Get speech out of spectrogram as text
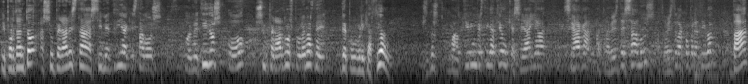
Y por tanto a superar esta asimetría que estamos metidos o superar los problemas de, de publicación. Nosotros, cualquier investigación que se, haya, se haga a través de Salus, a través de la cooperativa, va,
